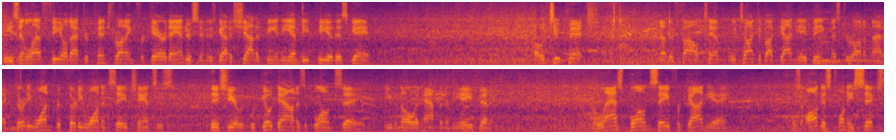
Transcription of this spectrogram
He's in left field after pinch running for Garret Anderson, who's got a shot at being the MVP of this game. 0-2 pitch. Another foul. Tim, we talked about Gagne being Mr. Automatic. 31 for 31 in save chances this year would, would go down as a blown save, even though it happened in the eighth inning. The last blown save for Gagne was August 26th,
